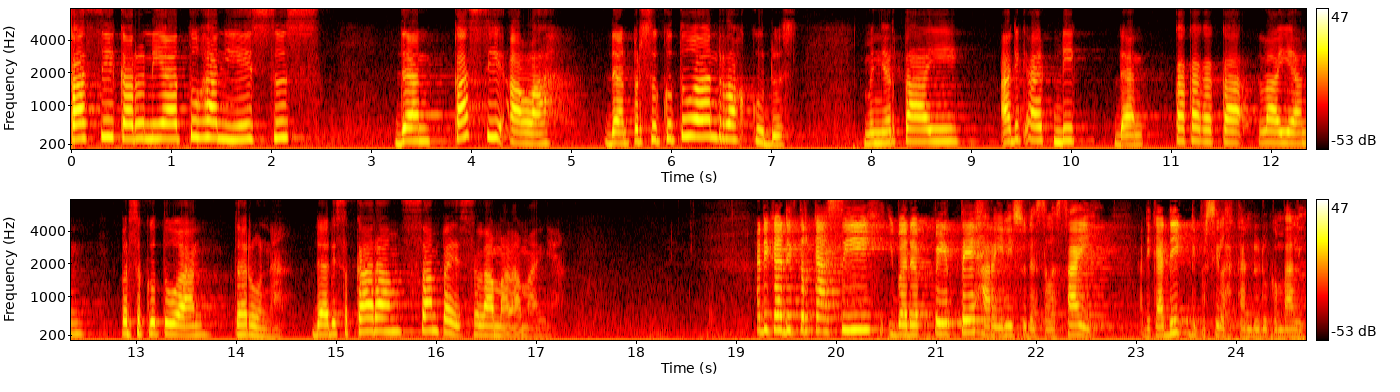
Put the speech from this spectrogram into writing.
Kasih karunia Tuhan Yesus dan kasih Allah dan persekutuan Roh Kudus menyertai adik-adik dan kakak-kakak layan persekutuan teruna dari sekarang sampai selama-lamanya. Adik-adik terkasih, ibadah PT hari ini sudah selesai. Adik-adik dipersilahkan duduk kembali.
